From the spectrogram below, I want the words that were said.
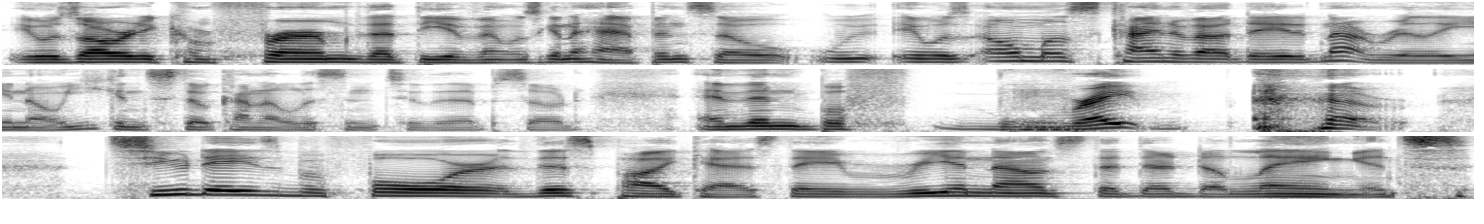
it was already confirmed that the event was going to happen. So we, it was almost kind of outdated. Not really, you know. You can still kind of listen to the episode. And then, bef- mm. right two days before this podcast, they re-announced that they're delaying it.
